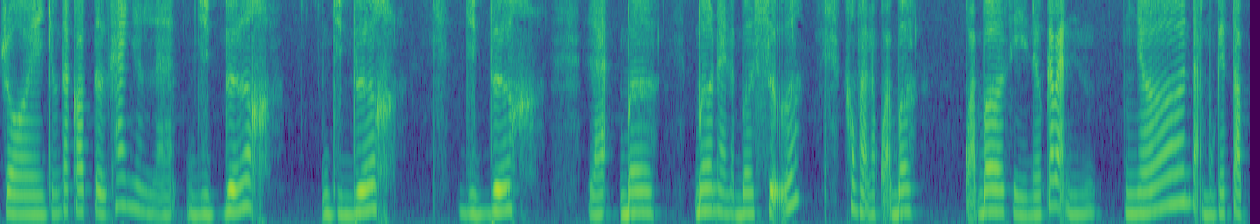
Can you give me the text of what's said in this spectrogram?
Rồi chúng ta có từ khác như là du beurre. Du beurre. Du beurre là bơ. Bơ này là bơ sữa, không phải là quả bơ. Quả bơ thì nếu các bạn nhớ lại một cái tập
